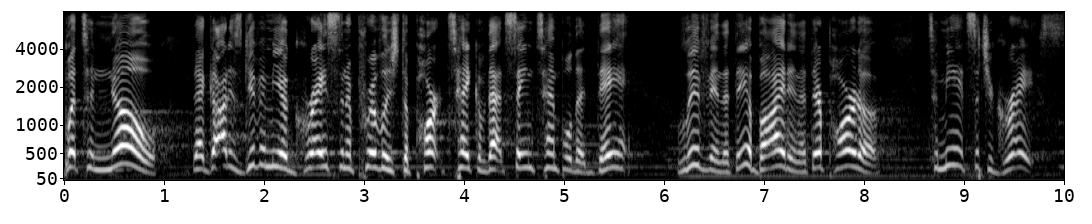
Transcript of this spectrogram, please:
But to know that God has given me a grace and a privilege to partake of that same temple that they live in, that they abide in, that they're part of, to me it's such a grace.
